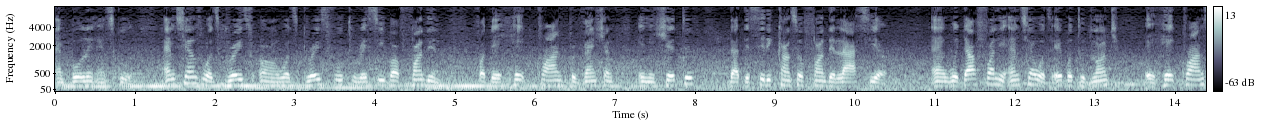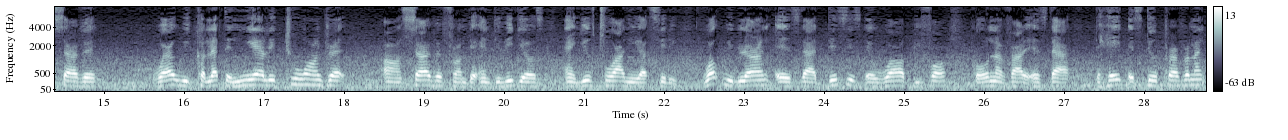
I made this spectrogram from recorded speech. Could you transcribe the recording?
and bullying in school. MCMS was, grace, uh, was graceful to receive our funding for the Hate Crime Prevention Initiative that the City Council funded last year. And with that funding, MCN was able to launch a hate crime survey where we collected nearly 200 uh, surveys from the individuals and youth throughout New York City. What we learned is that this is a world before coronavirus, is that the hate is still prevalent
